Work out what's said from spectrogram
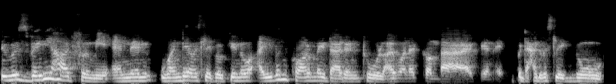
it was very hard for me. And then one day I was like, okay, no, I even called my dad and told I want to come back. And but dad was like, no,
